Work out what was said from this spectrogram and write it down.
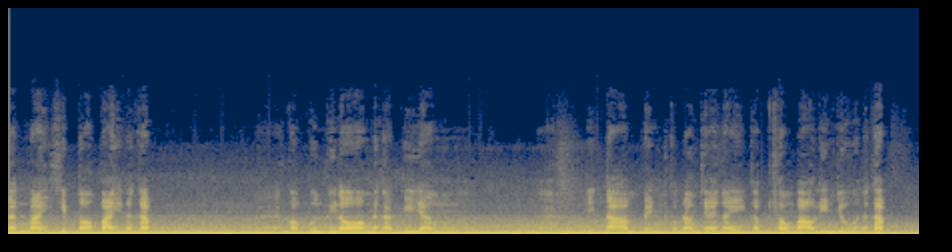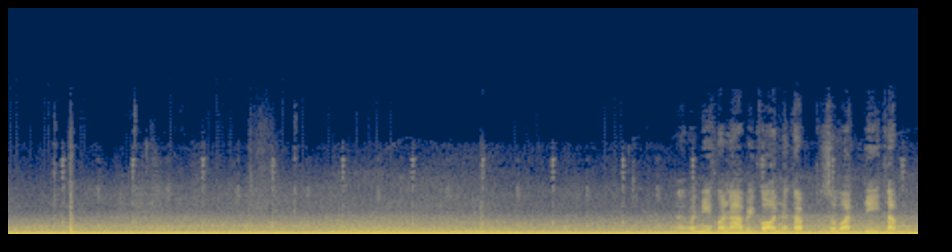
กันใหม่คลิปต่อไปนะครับ ขอบคุณพี่น้องนะครับที่ยังติดตามเป็นกำลังใจให้กับช่องบ่าวลินอยู่นะครับ วันนี้ขอลาไปก่อนนะครับ สวัสดีครับ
